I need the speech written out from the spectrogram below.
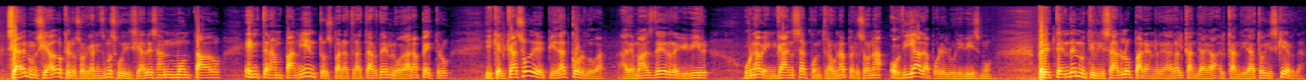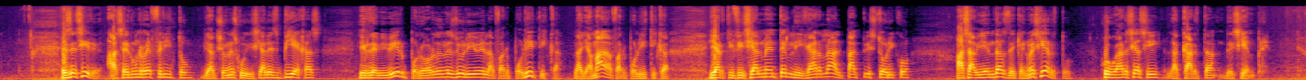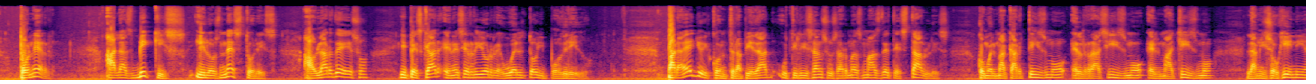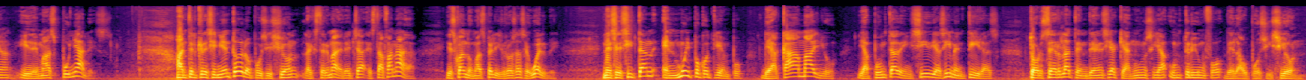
Se ha denunciado que los organismos judiciales han montado entrampamientos para tratar de enlodar a Petro y que el caso de Piedad Córdoba, además de revivir una venganza contra una persona odiada por el uribismo, pretenden utilizarlo para enredar al candidato de izquierda. Es decir, hacer un refrito de acciones judiciales viejas y revivir por órdenes de Uribe la farpolítica, la llamada farpolítica, y artificialmente ligarla al pacto histórico a sabiendas de que no es cierto, jugarse así la carta de siempre. Poner a las Vikis y los Néstores hablar de eso y pescar en ese río revuelto y podrido. Para ello y contra piedad utilizan sus armas más detestables, como el macartismo, el racismo, el machismo, la misoginia y demás puñales. Ante el crecimiento de la oposición, la extrema derecha está afanada y es cuando más peligrosa se vuelve. Necesitan en muy poco tiempo, de acá a mayo y a punta de insidias y mentiras, torcer la tendencia que anuncia un triunfo de la oposición.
